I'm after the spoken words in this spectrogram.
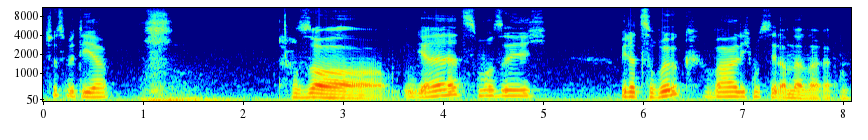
Tschüss mit dir. So, jetzt muss ich wieder zurück, weil ich muss den anderen da retten.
